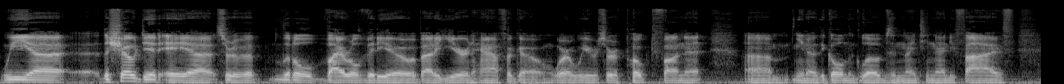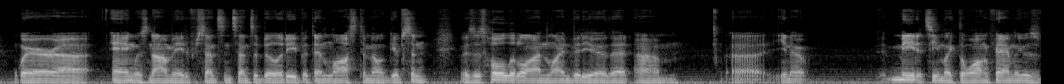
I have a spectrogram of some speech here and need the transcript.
we uh, the show did a uh, sort of a little viral video about a year and a half ago where we were sort of poked fun at um, you know the Golden Globes in 1995 where uh, Ang was nominated for Sense and Sensibility but then lost to Mel Gibson. It was this whole little online video that um, uh, you know made it seem like the Huang family was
